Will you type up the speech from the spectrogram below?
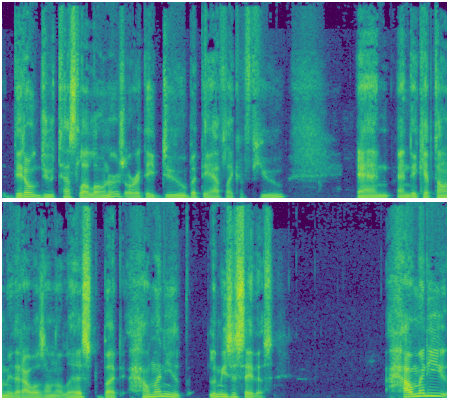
They don't do Tesla loaners, or they do, but they have like a few, and and they kept telling me that I was on the list. But how many? Let me just say this: how many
